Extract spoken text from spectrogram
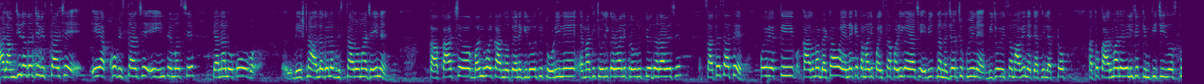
આ રામજીનગર જે વિસ્તાર છે, એ આખો વિસ્તાર છે, એ ઇનફેમસ છે. ત્યાંના લોકો દેશના અલગ અલગ વિસ્તારોમાં જઈને કાચ બંધ હોય કારનો, તો એને ગિલોલથી તોડીને એમાંથી ચોરી કરવાની પ્રવૃત્તિઓ ધરાવે છે. સાથે સાથે કોઈ વ્યક્તિ કારમાં બેઠા હોય, એને કે તમારી પૈસા પડી ગયા છે, એવી રીતના નજર ચૂકવીને, બીજો વિસમ આવીને ત્યાંથી લેપટોપ કાં તો કારમાં રહેલી જે કિંમતી ચીજ વસ્તુ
